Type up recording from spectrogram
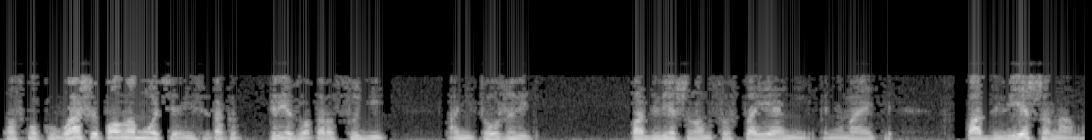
Поскольку ваши полномочия, если так вот трезво рассудить, они тоже ведь в подвешенном состоянии, понимаете? В подвешенном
